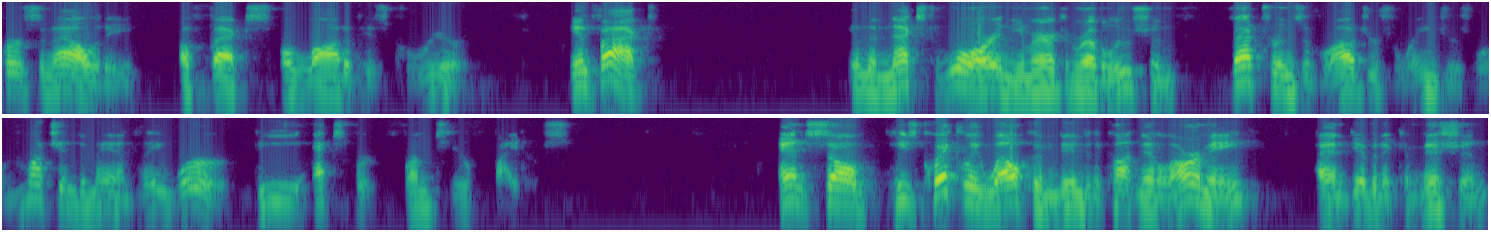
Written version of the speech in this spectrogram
personality affects a lot of his career. In fact, in the next war, in the American Revolution, veterans of Rogers Rangers were much in demand. They were the expert frontier fighters. And so he's quickly welcomed into the Continental Army and given a commission.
